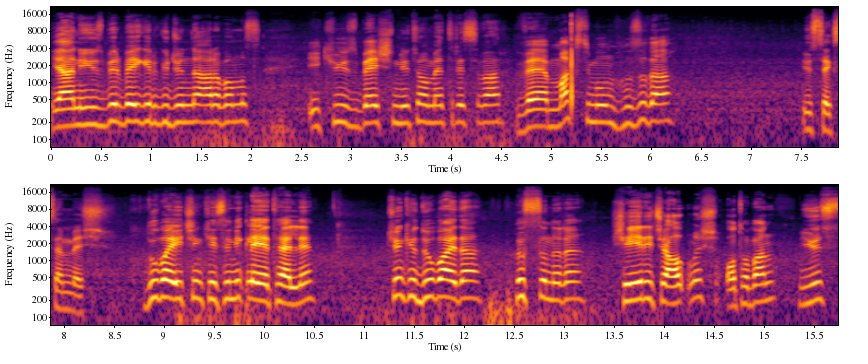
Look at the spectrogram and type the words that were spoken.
Yani 101 beygir gücünde arabamız 205 Nm'si var ve maksimum hızı da 185. Dubai için kesinlikle yeterli. Çünkü Dubai'de hız sınırı şehir içi 60, otoban 100.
